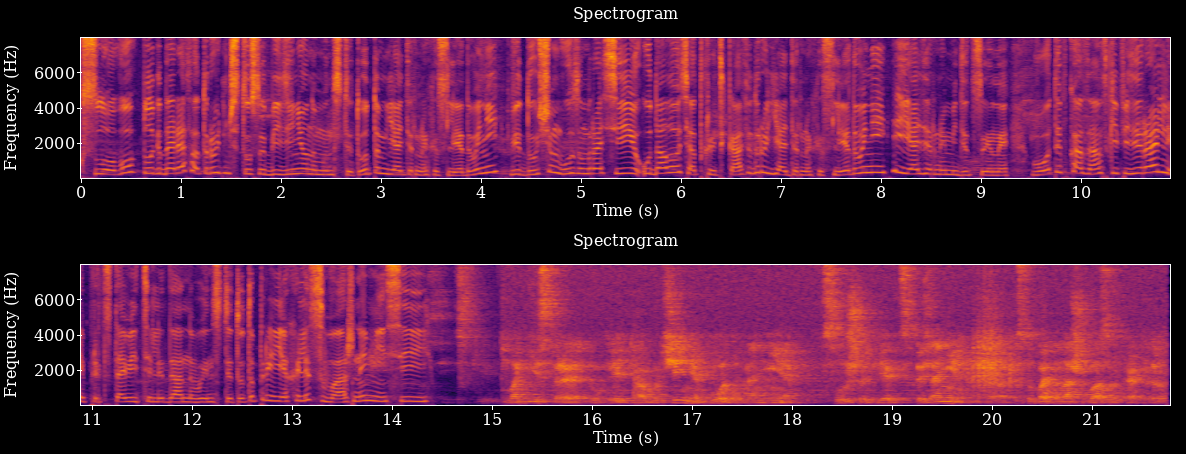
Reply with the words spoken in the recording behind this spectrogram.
К слову, благодаря сотрудничеству с Объединенным институтом ядерных исследований, ведущим вузом России удалось открыть кафедру ядерных исследований и ядерной медицины. Вот и в Казанский федеральный представители данного института приехали с важной миссией. Магистры двухлетнего обучения, год они слушают лекции, то есть они э, поступают на нашу базовую кафедру.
